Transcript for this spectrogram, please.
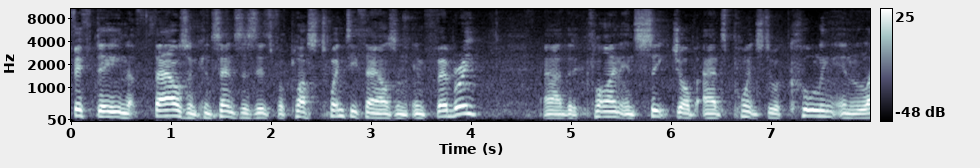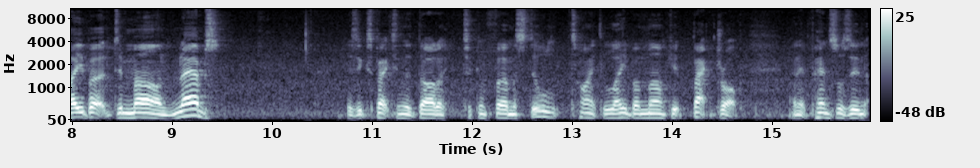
15,000. Consensus is for plus 20,000 in February. Uh, the decline in Seek job ads points to a cooling in labour demand. NABS is expecting the data to confirm a still tight labour market backdrop, and it pencils in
